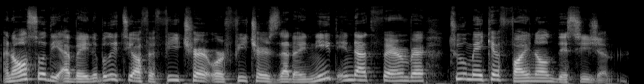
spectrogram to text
and also the availability of a feature or features that I need in that firmware to make a final decision.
